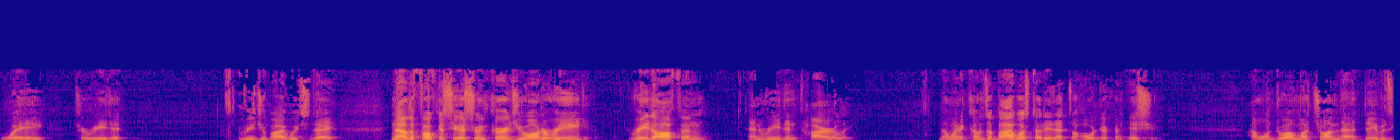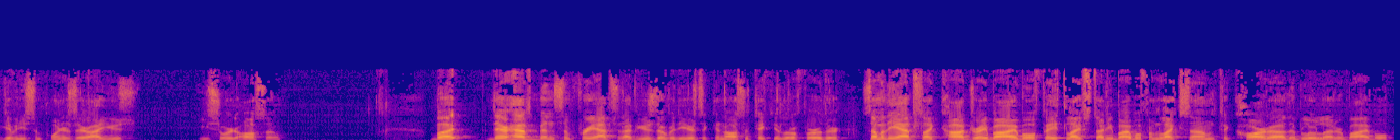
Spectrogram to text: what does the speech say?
way to read it, read your Bible each day. Now, the focus here is to encourage you all to read, read often, and read entirely. Now, when it comes to Bible study, that's a whole different issue. I won't dwell much on that. David's given you some pointers there. I use e-Sword also. But there have been some free apps that I've used over the years that can also take you a little further. Some of the apps like Cadre Bible, Faithlife Study Bible from Lexham, Tecarta, the Blue Letter Bible.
